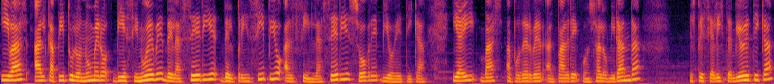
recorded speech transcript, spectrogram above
Y vas al capítulo número 19 de la serie Del principio al fin, la serie sobre bioética. Y ahí vas a poder ver al padre Gonzalo Miranda, especialista en bioética,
